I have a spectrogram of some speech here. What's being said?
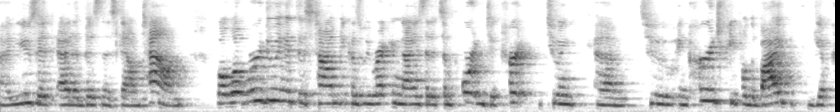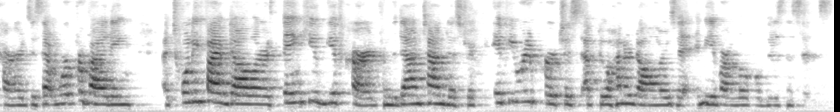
uh, use it at a business downtown. But what we're doing at this time, because we recognize that it's important to to um, to encourage people to buy gift cards, is that we're providing a $25 thank you gift card from the downtown district if you were to purchase up to $100 at any of our local businesses.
